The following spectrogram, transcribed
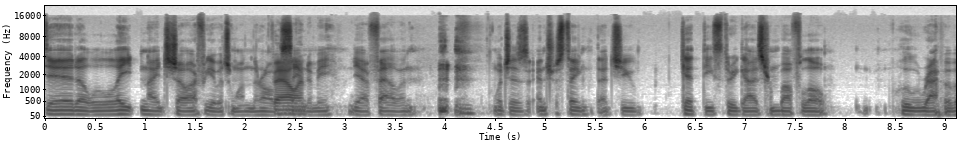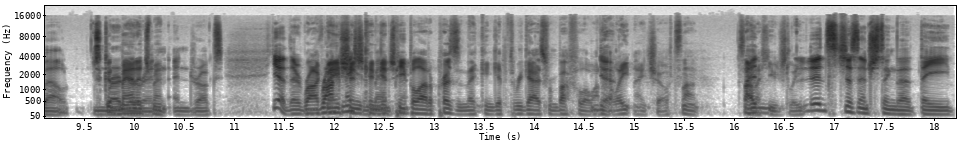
Did a late night show. I forget which one. They're all the same to me. Yeah, Fallon, which is interesting that you get these three guys from Buffalo who rap about it's good management. and, and drugs. Yeah, they're Roc, Nation, can get people out of prison. They can get three guys from Buffalo on Yeah. a late night show. It's not. It's not a I- huge leap. It's just interesting that they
